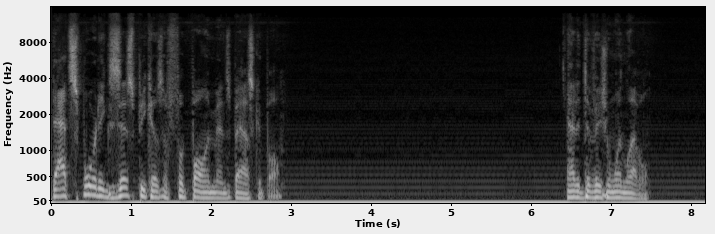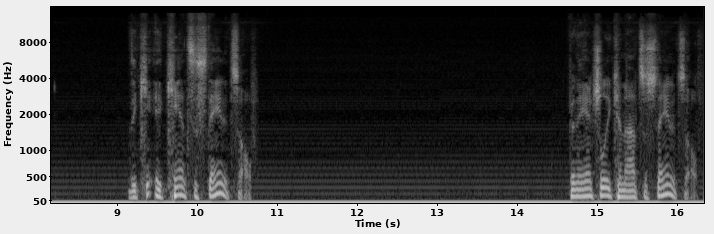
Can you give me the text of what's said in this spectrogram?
That sport exists because of football and men's basketball at a Division One level. It can't sustain itself. Financially, cannot sustain itself.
